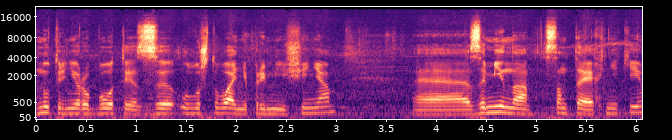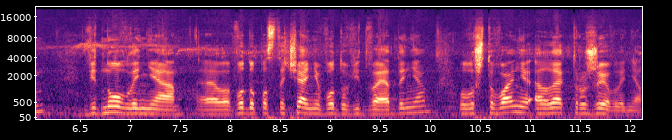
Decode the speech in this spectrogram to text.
внутрішні роботи з улаштування приміщення, заміна сантехніки. Відновлення е, водопостачання, водовідведення, улаштування електроживлення.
